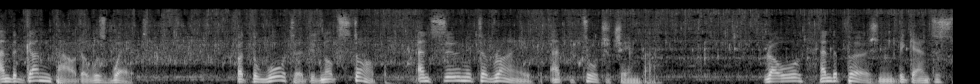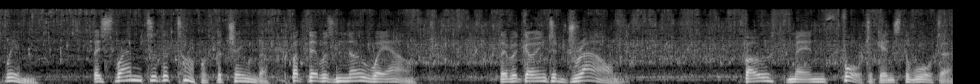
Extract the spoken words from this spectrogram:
and the gunpowder was wet. But the water did not stop, and soon it arrived at the torture chamber. Raoul and the Persian began to swim. They swam to the top of the chamber, but there was no way out. They were going to drown. Both men fought against the water,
